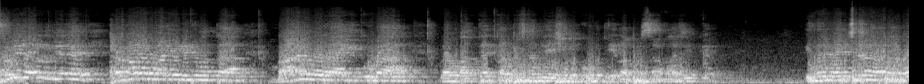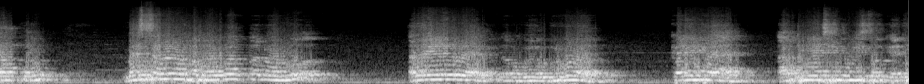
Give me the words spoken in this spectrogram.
ಸಂವಿಧಾನದ ಮೇಲೆ ಪ್ರಮಾಣ ಮಾಡಿ ನೀಡುವಂತ ಮಾನವರಾಗಿ ಕೂಡ ನಾವು ಮತ್ತೆ ತಪ್ಪು ಸಂದೇಶ ಕೊಡ್ತೀವಪ್ಪ ಸಮಾಜಕ್ಕೆ ಇದರ ಮೆಚ್ಚನ ಪರಮಾತ್ಮನು ನಮ್ಮ ಪರಮಾತ್ಮನವರು ಅದ ಹೇಳಿದ್ರೆ ನಮ್ಮ ಗುರುಗಳು, ಕಡೆಗೆ ಆ ಪಿ ಎಚ್ ಡಿ ಮುಗಿಸ್ತೋ ಗತಿ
